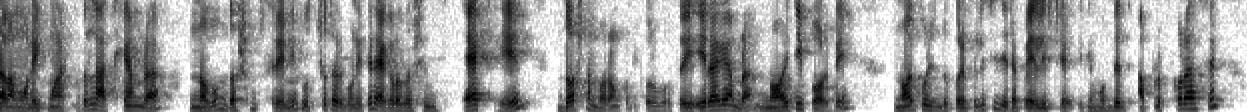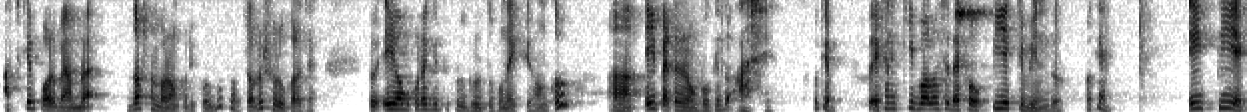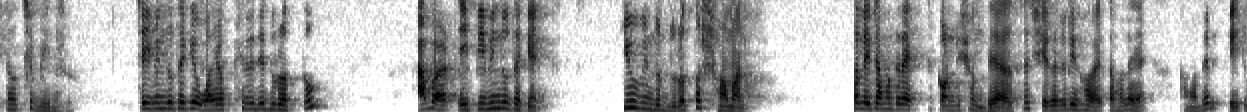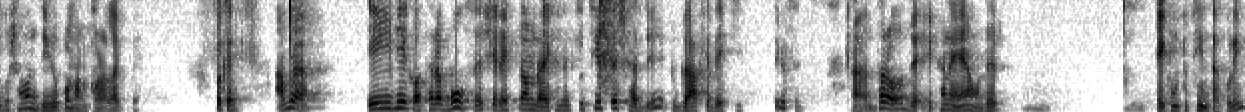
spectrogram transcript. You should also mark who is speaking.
Speaker 1: সালামু আলাইকুম রহমতুল্লাহ। আজকে আমরা নবম, দশম শ্রেণির উচ্চতর গণিতের এগারো দশমিক এক এর দশ নম্বর অঙ্কটি করব। তো এর আগে আমরা নয়টি পর্বে নয় পর্যন্ত করে ফেলেছি, যেটা প্লে লিস্টে ইতিমধ্যে আপলোড করা আছে। আজকের পর্বে আমরা দশ নম্বর অঙ্কটি করব। তো চলো শুরু করা যাক। তো এই অঙ্কটা কিন্তু খুব গুরুত্বপূর্ণ একটি অঙ্ক। এই প্যাটার্নের অঙ্ক কিন্তু আসে। ওকে? তো এখানে কি বলা হচ্ছে দেখো পি একটি বিন্দু, ওকে? এই পি একটা হচ্ছে বিন্দু। সেই বিন্দু থেকে ওয়াই অক্ষের যে দূরত্ব আবার এই পি বিন্দু থেকে কিউ বিন্দুর দূরত্ব সমান। তাহলে এটা আমাদের একটা কন্ডিশন দেয়া আছে, সেটা যদি হয় তাহলে আমাদের এইটুকু সমান জিরো প্রমাণ করা লাগবে। ওকে আমরা এই যে কথাটা বলছে, সেটা একটু আমরা এখানে একটু চিত্রের সাহায্যে একটু গ্রাফে দেখি, ঠিক আছে? ধরো যে এখানে আমাদের এরকম একটু চিন্তা করি।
